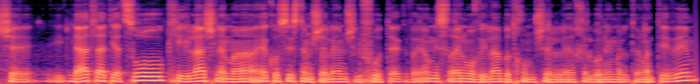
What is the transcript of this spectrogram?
שלאט לאט יצרו קהילה שלמה, אקו סיסטם שלם של פודטק, והיום ישראל מובילה בתחום של חלבונים אלטרנטיביים,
